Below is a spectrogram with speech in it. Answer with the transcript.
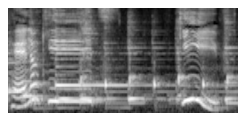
Hello kids! Gift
